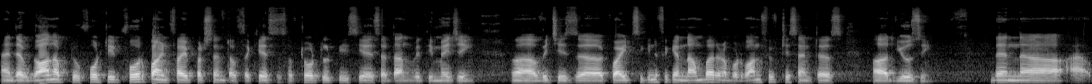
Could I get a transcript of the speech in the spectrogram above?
and have gone up to 4.5% of the cases of total PCIs are done with imaging, uh, which is a quite significant number and about 150 centers are using. Then uh, uh,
